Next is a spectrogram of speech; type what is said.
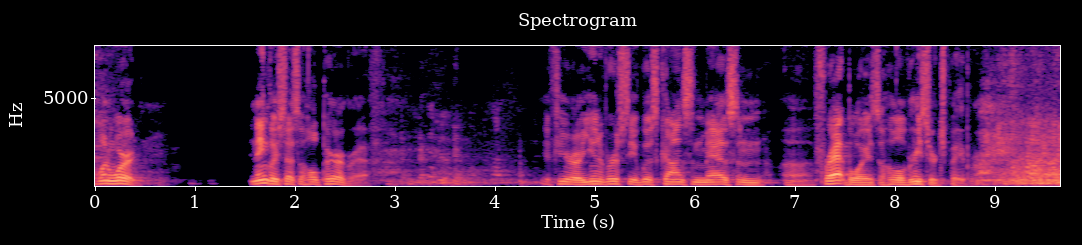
One word. In English, that's a whole paragraph if you're a University of Wisconsin Madison uh, frat boy, it's a whole research paper.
